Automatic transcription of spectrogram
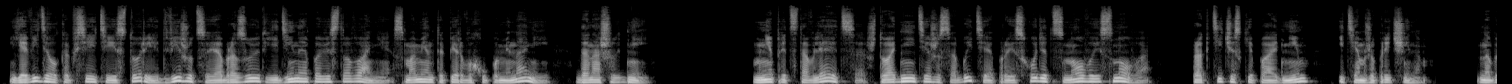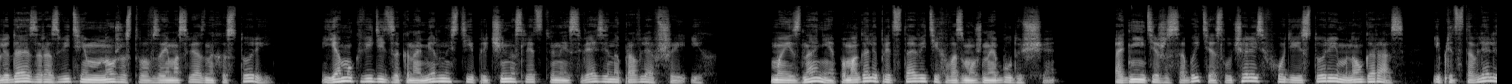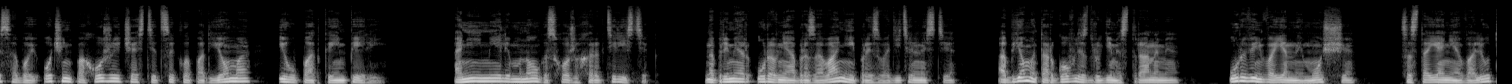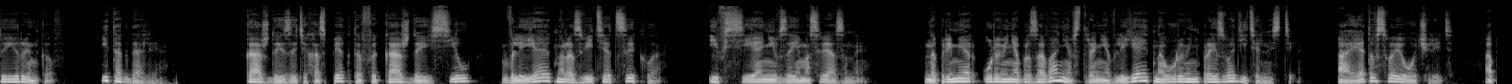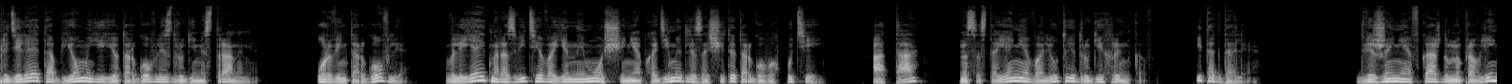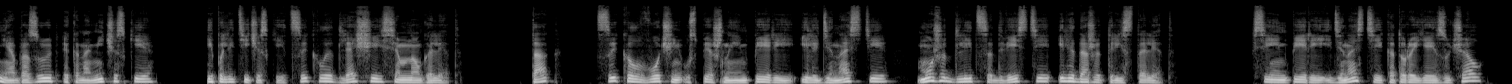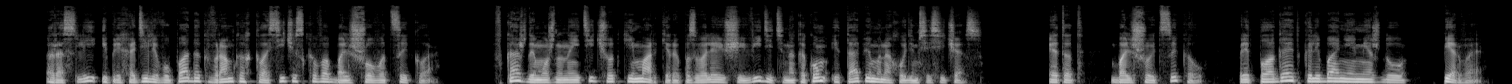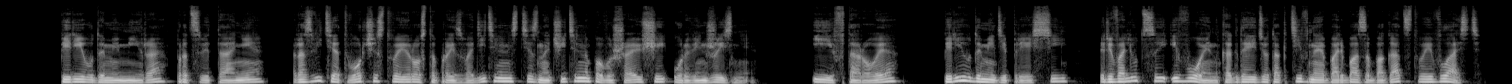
Я видел, как все эти истории движутся и образуют единое повествование с момента первых упоминаний до наших дней. Мне представляется, что одни и те же события происходят снова и снова, практически по одним и тем же причинам. Наблюдая за развитием множества взаимосвязанных историй, я мог видеть закономерности и причинно-следственные связи, направлявшие их. Мои знания помогали представить их возможное будущее. Одни и те же события случались в ходе истории много раз и представляли собой очень похожие части цикла подъема и упадка империй. Они имели много схожих характеристик, например, уровни образования и производительности, объемы торговли с другими странами, уровень военной мощи, состояние валюты и рынков и так далее. Каждый из этих аспектов и каждая из сил влияют на развитие цикла, и все они взаимосвязаны. Например, уровень образования в стране влияет на уровень производительности, а это, в свою очередь, определяет объемы ее торговли с другими странами. Уровень торговли влияет на развитие военной мощи, необходимой для защиты торговых путей, а та — на состояние валюты и других рынков, и так далее. Движения в каждом направлении образуют экономические и политические циклы, длящиеся много лет. Так, цикл в очень успешной империи или династии может длиться 200 или даже 300 лет. Все империи и династии, которые я изучал, росли и приходили в упадок в рамках классического большого цикла. В каждой можно найти четкие маркеры, позволяющие видеть, на каком этапе мы находимся сейчас. Этот большой цикл предполагает колебания между, первое, периодами мира, процветания, развития творчества и роста производительности, значительно повышающий уровень жизни. И второе, периодами депрессий, революций и войн, когда идет активная борьба за богатство и власть,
